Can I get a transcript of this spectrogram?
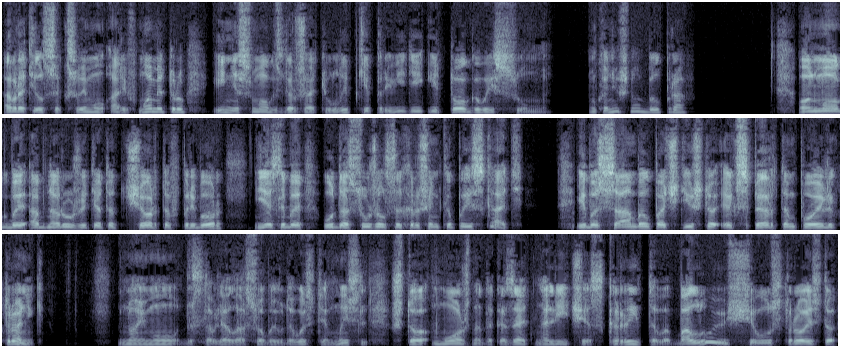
обратился к своему арифмометру и не смог сдержать улыбки при виде итоговой суммы. Ну, конечно, он был прав. Он мог бы обнаружить этот чертов прибор, если бы удосужился хорошенько поискать, ибо сам был почти что экспертом по электронике. Но ему доставляло особое удовольствие мысль, что можно доказать наличие скрытого, балующего устройства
